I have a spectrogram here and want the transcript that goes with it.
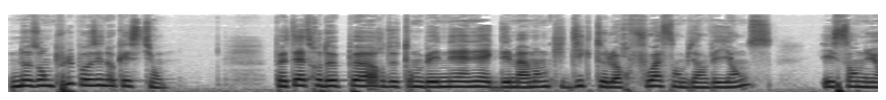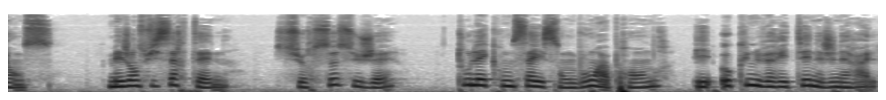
n'osons plus poser nos questions. Peut-être de peur de tomber nez à nez avec des mamans qui dictent leur foi sans bienveillance et sans nuance. Mais j'en suis certaine, sur ce sujet, tous les conseils sont bons à prendre et aucune vérité n'est générale.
